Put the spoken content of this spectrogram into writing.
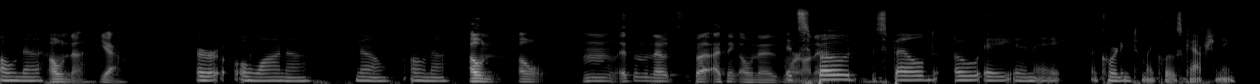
Ona, Ona, yeah. or Owana. No, Ona. Oh, oh, mm, it's in the notes, but I think Ona is more It's on spelled it. spelled O A N A according to my closed captioning.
